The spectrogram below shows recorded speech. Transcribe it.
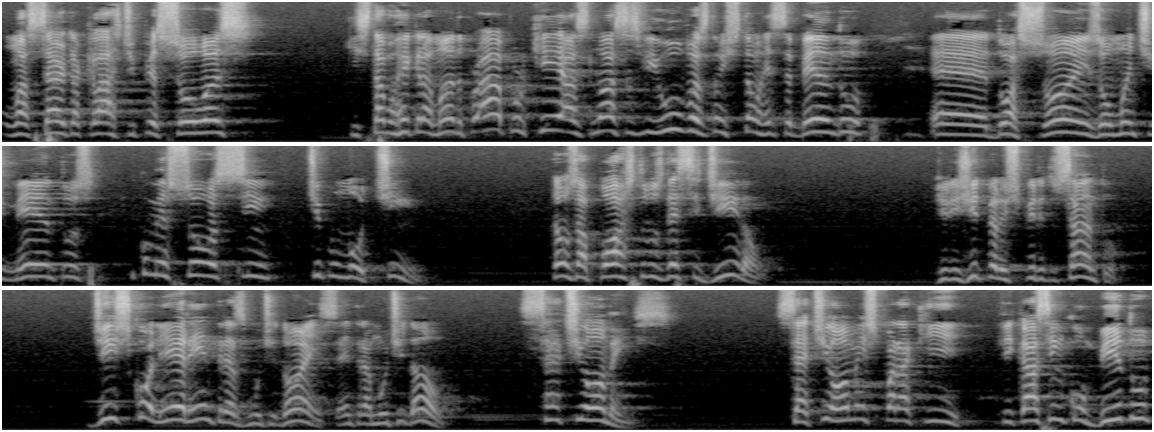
uma certa classe de pessoas que estavam reclamando, ah, porque as nossas viúvas não estão recebendo é, doações ou mantimentos. E começou assim, tipo um motim. Então os apóstolos decidiram, dirigido pelo Espírito Santo, de escolher entre as multidões, entre a multidão, sete homens. Sete homens para que ficasse incumbido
